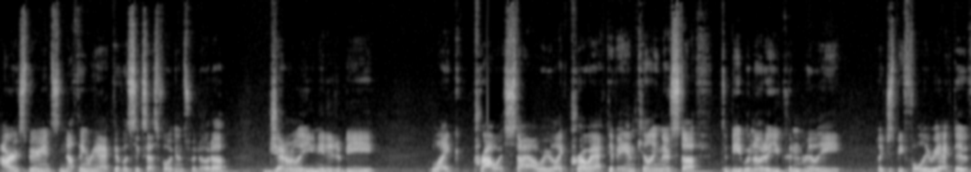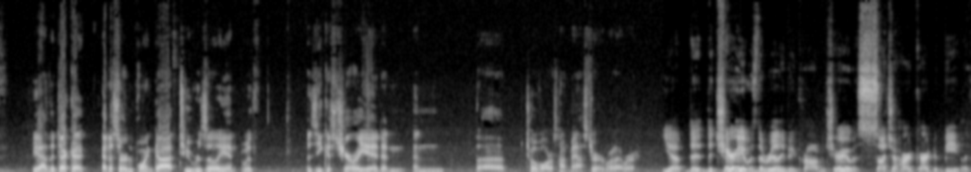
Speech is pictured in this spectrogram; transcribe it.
our experience, nothing reactive was successful against Winota. Generally, you needed to be like prowess style, where you're like proactive and killing their stuff to beat Winota. You couldn't really like just be fully reactive. Yeah, the deck at, at a certain point got too resilient with Esika's Chariot and and the Tovolar's Huntmaster and whatever. Yep, the the chariot was the really big problem. Chariot was such a hard card to beat. Like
